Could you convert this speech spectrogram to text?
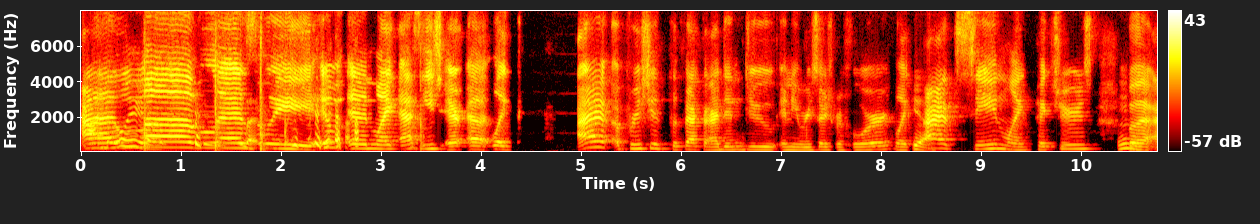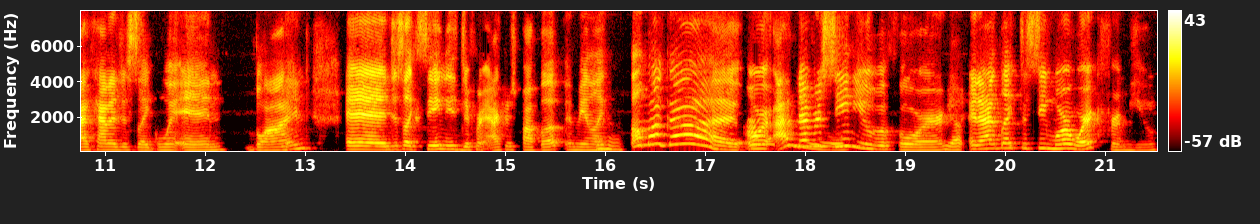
I, I love Leslie, it, and like as each uh, like I appreciate the fact that I didn't do any research before. Like yeah. I had seen like pictures, mm-hmm. but I kind of just like went in blind and just like seeing these different actors pop up and being like, mm-hmm. oh my God, or I've never seen you before. Yep. And I'd like to see more work from you.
